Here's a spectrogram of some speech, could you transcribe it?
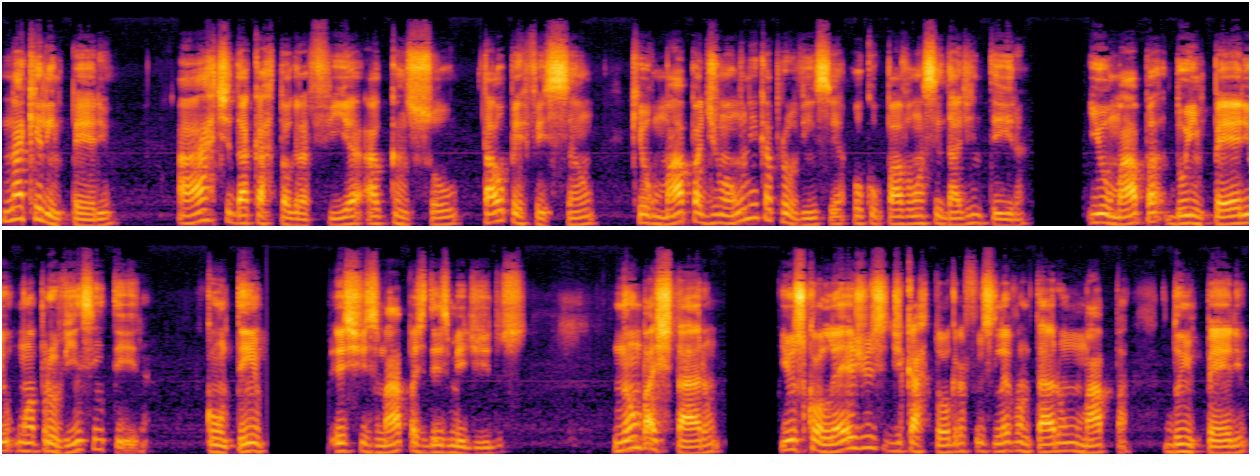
Naquele império, a arte da cartografia alcançou tal perfeição que o mapa de uma única província ocupava uma cidade inteira, e o mapa do império uma província inteira. Com o tempo, estes mapas desmedidos não bastaram e os colégios de cartógrafos levantaram um mapa do império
